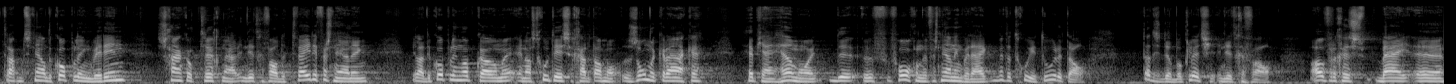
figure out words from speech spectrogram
Trap snel de koppeling weer in, schakelt terug naar in dit geval de tweede versnelling. Je laat de koppeling opkomen en als het goed is gaat het allemaal zonder kraken. Heb jij heel mooi de uh, volgende versnelling bereikt met het goede toerental. Dat is dubbel klutje in dit geval. Overigens bij uh,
